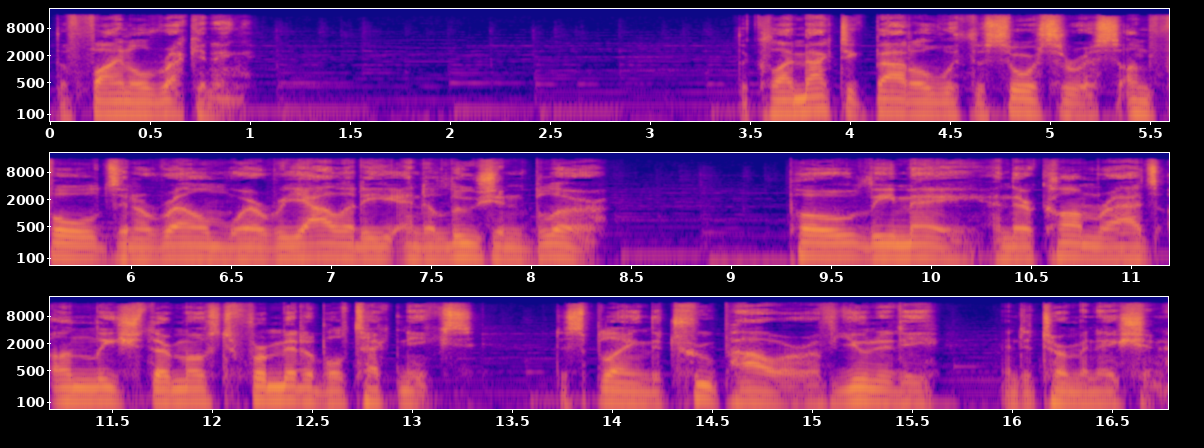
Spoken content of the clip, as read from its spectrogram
The Final Reckoning. The climactic battle with the sorceress unfolds in a realm where reality and illusion blur. Po, Li Mei, and their comrades unleash their most formidable techniques, displaying the true power of unity and determination.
